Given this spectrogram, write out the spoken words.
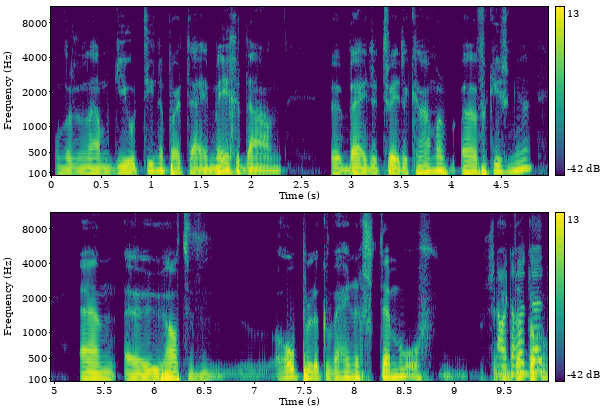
onder de naam Guillotinepartij meegedaan bij de Tweede Kamerverkiezingen. en eh, u had hopelijk weinig stemmen, of Nou, dat, dat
